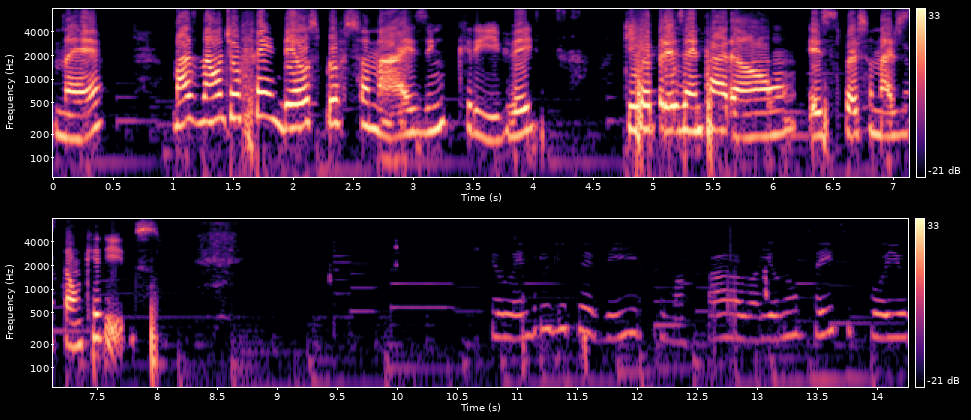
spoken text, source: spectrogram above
né? Mas não de ofender os profissionais incríveis que representarão esses personagens tão queridos. Eu lembro de ter visto uma fala, e eu não sei se foi o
